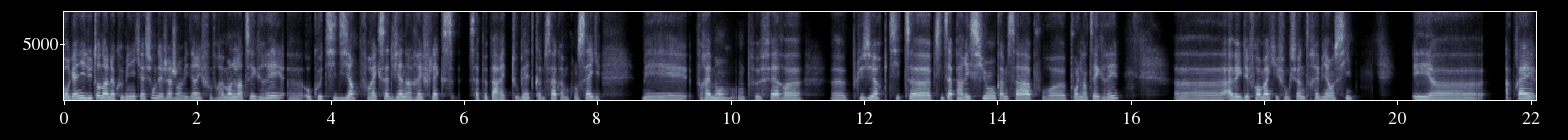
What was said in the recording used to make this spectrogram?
Pour gagner du temps dans la communication, déjà, j'ai envie de dire, il faut vraiment l'intégrer au quotidien. Il faudrait que ça devienne un réflexe. Ça peut paraître tout bête comme ça, comme conseil, mais vraiment, on peut faire euh, plusieurs petites, euh, petites apparitions comme ça pour, euh, pour l'intégrer, avec des formats qui fonctionnent très bien aussi. Et après,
